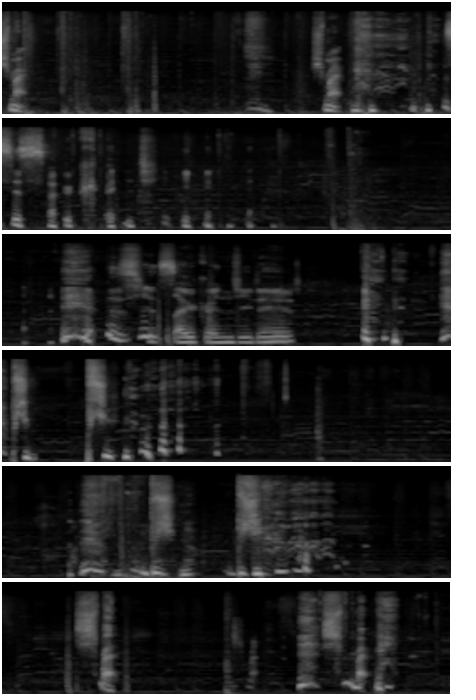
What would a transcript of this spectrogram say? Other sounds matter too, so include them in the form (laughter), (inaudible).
Schmack. Schmack. (laughs) this is so cringy. this shit's so cringy, dude. Pshoo, pshoo, pshoo. Schmack. Schmack. Schmack.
